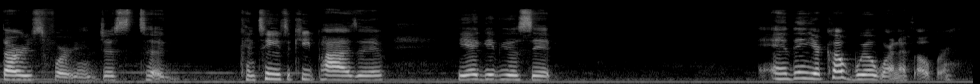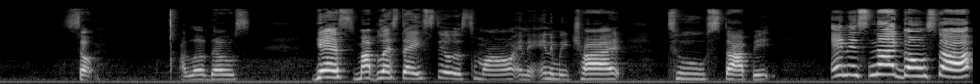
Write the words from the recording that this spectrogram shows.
thirst for just to continue to keep positive, he'll give you a sip. And then your cup will runneth over. So, I love those. Yes, my blessed day still is tomorrow, and the enemy tried to stop it. And it's not gonna stop.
